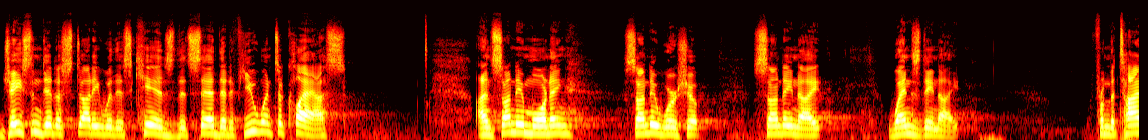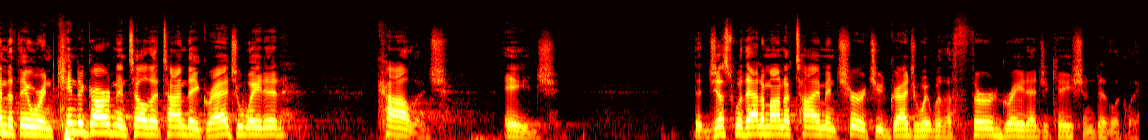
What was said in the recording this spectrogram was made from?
Jason did a study with his kids that said that if you went to class on Sunday morning, Sunday worship, Sunday night, Wednesday night, from the time that they were in kindergarten until the time they graduated college age. That just with that amount of time in church, you'd graduate with a third grade education biblically.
